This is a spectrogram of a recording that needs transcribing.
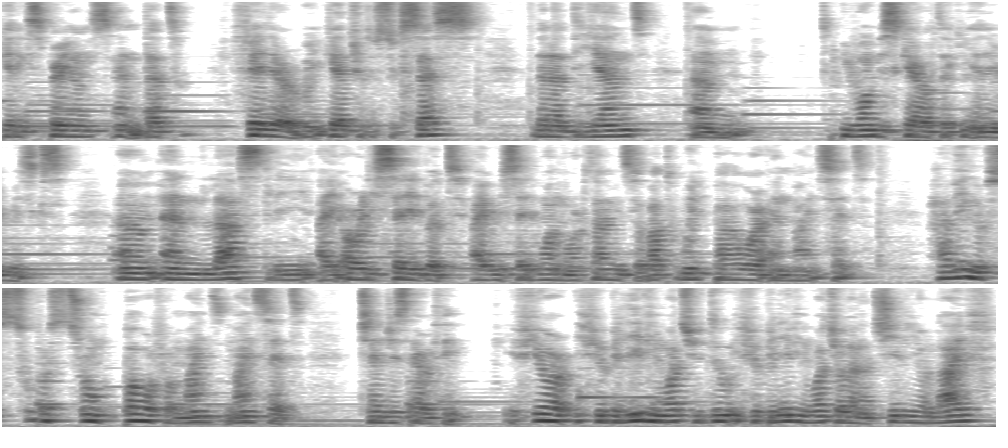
get experience, and that failure will get you to success, then at the end, um, you won't be scared of taking any risks. Um, and lastly, I already said it, but I will say it one more time. It's about willpower and mindset. Having a super strong, powerful mind- mindset changes everything. If you're, if you believe in what you do, if you believe in what you're gonna achieve in your life,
